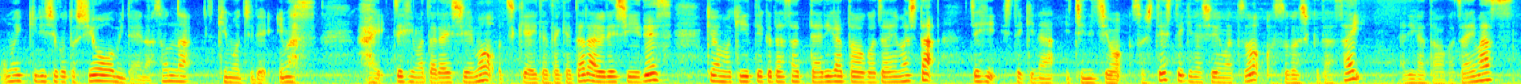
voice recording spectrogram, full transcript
思いっきり仕事しようみたいなそんな気持ちでいます。はい。是非また来週もお付き合いいただけたら嬉しいです。今日も聞いてくださってありがとうございました。是非素敵な一日をそして素敵な週末をお過ごしください。ありがとうございます。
